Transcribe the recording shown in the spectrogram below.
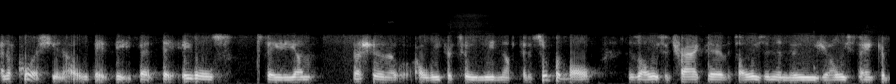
and of course, you know, the the, the Eagles Stadium, especially in a, a week or two leading up to the Super Bowl, is always attractive. It's always in the news. You always think of,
